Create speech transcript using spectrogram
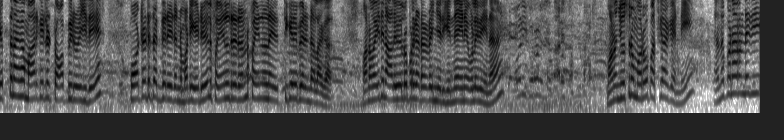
చెప్తున్నాగా మార్కెట్లో టాప్ ఈరోజు ఇదే. పోటాడి తగ్గ రేట్ అనమాట ఏడు వేలు ఫైనల్ రేట్ అంటే ఫైనల్ ఎత్తికెళ్ళిపోయారండి అలాగా. మనం అయితే నాలుగు వేల రూపాయలు కట్టడం జరిగింది ఆయన ఇవ్వలేదు అయినా మనం చూస్తున్నాం మరో పచ్చకాకండి ఎంత కొన్నారండి ఇది?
